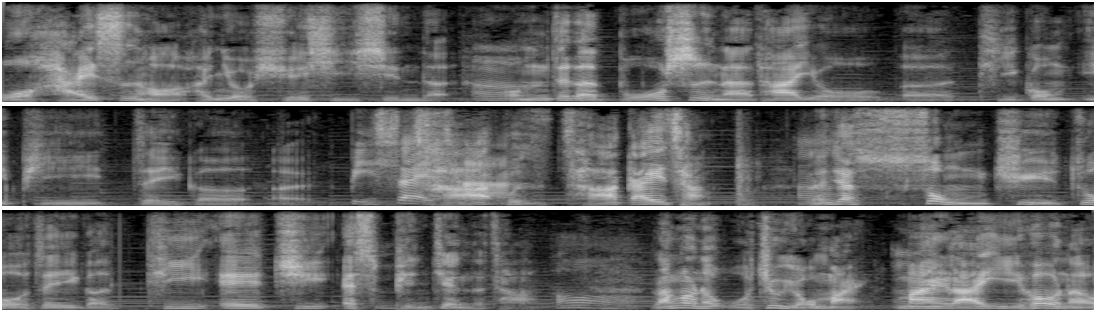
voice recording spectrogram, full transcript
我还是哈很有学习心的。嗯，我们这个博士呢，他有呃提供一批这个呃比赛茶，不是茶改场。人家送去做这一个 TAGS 品鉴的茶哦，然后呢，我就有买，买来以后呢，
